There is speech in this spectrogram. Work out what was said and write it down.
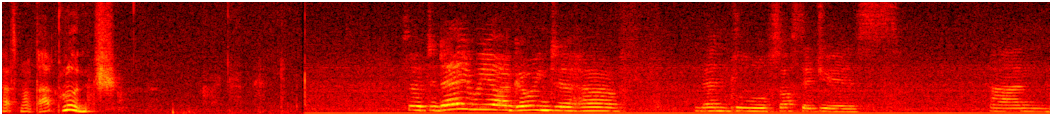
that's my packed lunch. So today we are going to have lentil sausages and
